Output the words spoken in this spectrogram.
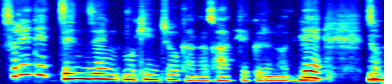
それで全然もう緊張感が変わってくるので、そう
